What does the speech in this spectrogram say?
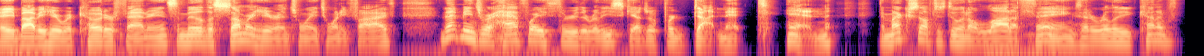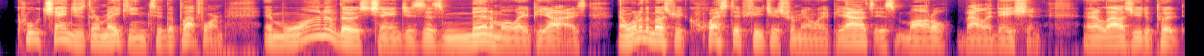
Hey, Bobby here with Coder Foundry. It's the middle of the summer here in 2025. And that means we're halfway through the release schedule for .NET 10. And Microsoft is doing a lot of things that are really kind of cool changes they're making to the platform. And one of those changes is minimal APIs. Now, one of the most requested features for minimal APIs is model validation. That allows you to put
